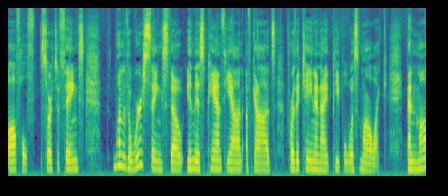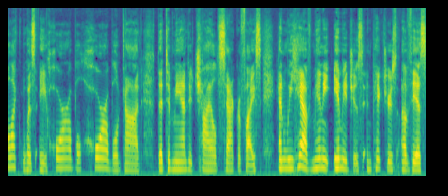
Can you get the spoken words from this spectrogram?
awful sorts of things. One of the worst things, though, in this pantheon of gods for the Canaanite people was Moloch. And Moloch was a horrible, horrible god that demanded child sacrifice. And we have many images and pictures of this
